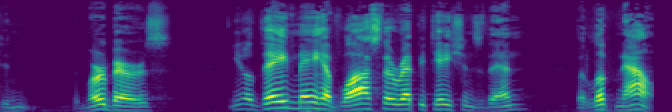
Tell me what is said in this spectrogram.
didn't, the myrrh bearers you know, they may have lost their reputations then, but look now.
